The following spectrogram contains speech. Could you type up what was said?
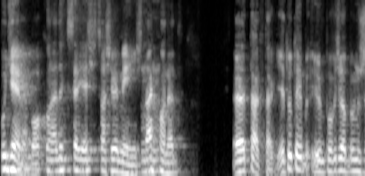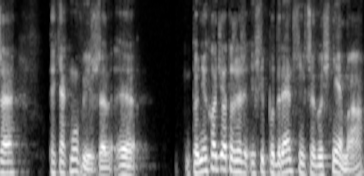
pójdziemy, bo Konrad chce jeszcze coś wymienić, tak Mhm. Konrad? E, tak, tak. Ja tutaj powiedziałbym, że tak jak mówisz, że e, to nie chodzi o to, że jeśli podręcznik czegoś nie ma,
